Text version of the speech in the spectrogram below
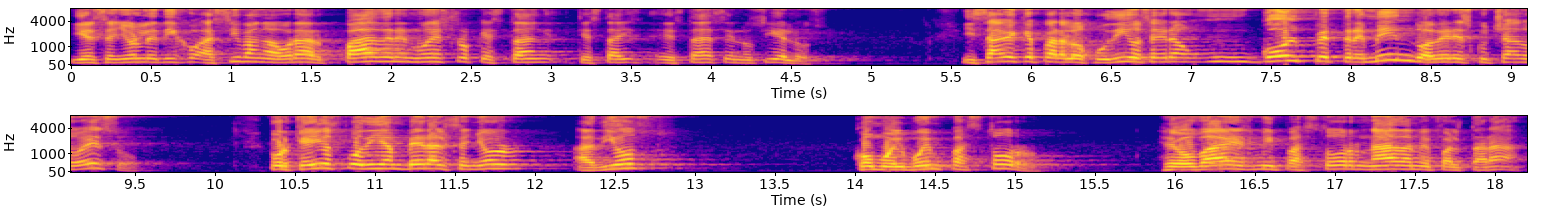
Y el Señor le dijo, así van a orar, Padre nuestro que, están, que estás en los cielos. Y sabe que para los judíos era un golpe tremendo haber escuchado eso. Porque ellos podían ver al Señor, a Dios, como el buen pastor. Jehová es mi pastor, nada me faltará.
